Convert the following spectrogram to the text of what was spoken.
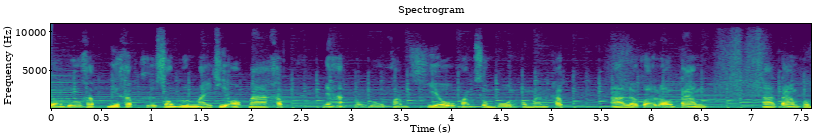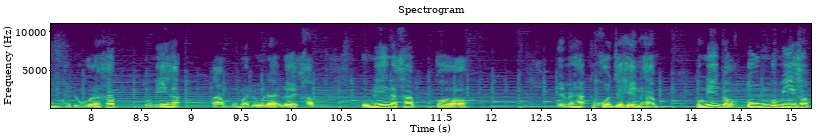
ลองดูครับนี่ครับคือส้มรุ่นใหม่ที่ออกมาครับเนี่ยฮะลองดูความเขียวความสมบูรณ์ของมันครับอ่าแล้วก็ลองตามอ่าตามผมมาดูนะครับ ตรงนี้ฮะตามผมมาดูได้เลยครับ ตรงนี้นะครับก็ เห็นไหมฮะทุกคนจะเห็นครับ ตรงนี้ดอกตูมก็มีครับ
